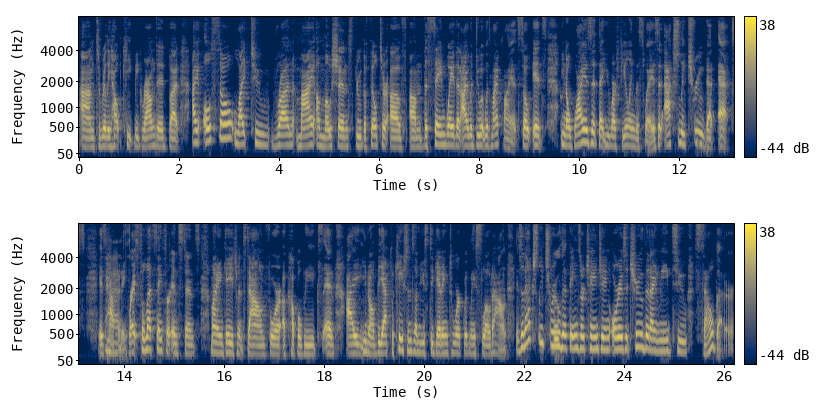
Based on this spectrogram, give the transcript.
um, to really help keep me grounded, but I also like to run my emotions through the filter of um, the same way that I would do it with my clients. So it's, you know, why is it that you are feeling this way? Is it actually true that X is yes. happening, right? So let's say, for instance, my engagement's down for a couple weeks and I, you know, the applications I'm used to getting to work with me slow down. Is it actually true that things are changing or is it true that I need need to sell better?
